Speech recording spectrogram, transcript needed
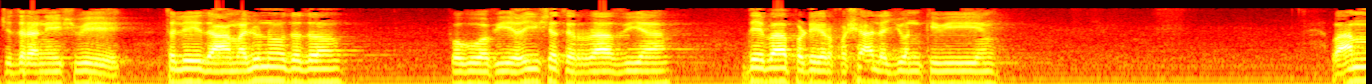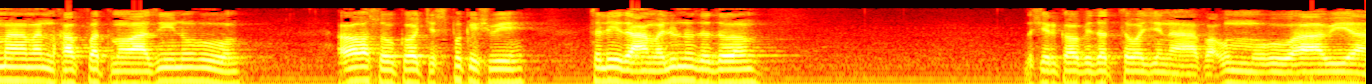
چې درنې شوي تلې د عملونو د ده فهو فی عیشت الراضیه دی با په ډیر خوشاله ژوند کې وي واما من خفت موازینه هغه څوک چې سپک شوي تلې د عملونو د ده د شرک او بدعت توجنا فامه هاویه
